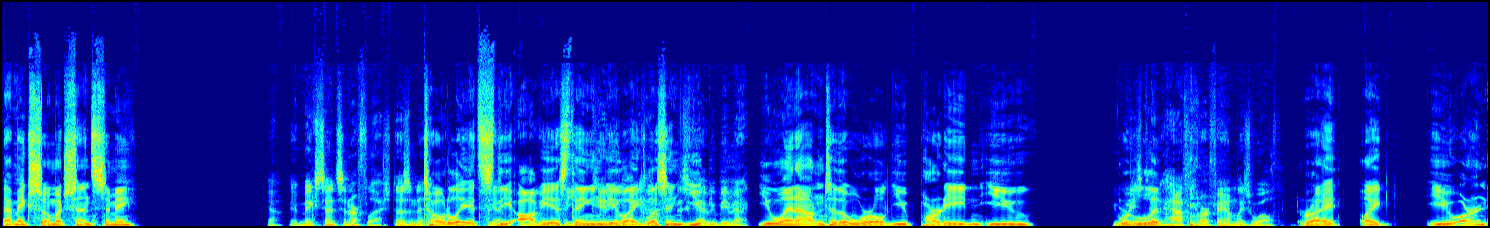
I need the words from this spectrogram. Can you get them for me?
that makes so much sense to me. Yeah, it makes sense in our flesh, doesn't it? Totally. It's Yeah. the obvious thing to be kidding me? like, listen, you you went out into the world, you partied, you You we're lit- half of our family's wealth. right, like you are an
